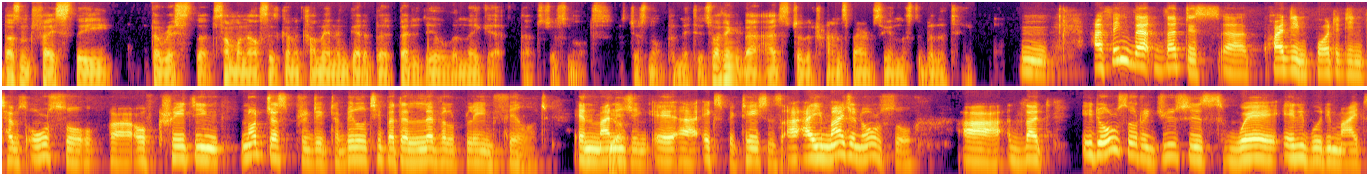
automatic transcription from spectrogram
doesn't face the the risk that someone else is going to come in and get a bit better deal than they get. That's just not just not permitted. So I think that adds to the transparency and the stability. Mm. I think that that is uh, quite important in terms also uh, of creating not just predictability, but a level playing field and managing yeah. uh, expectations. I, I, imagine also uh, that it also reduces where anybody might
